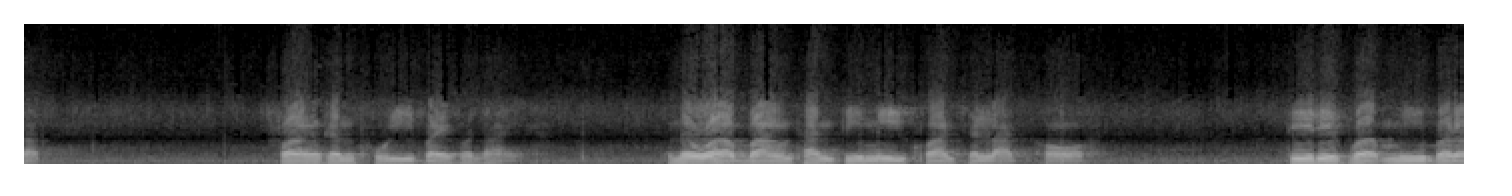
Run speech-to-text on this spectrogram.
สัจ ฟังกันถุยไปก็ได้แล้วว่าบางท่านที่มีความฉลาดพอที่เรียกว่ามีบาร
